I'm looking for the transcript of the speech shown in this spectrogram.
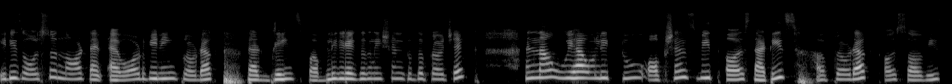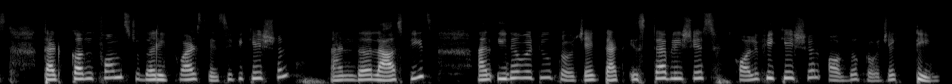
it is also not an award winning product that brings public recognition to the project. And now we have only two options with us that is a product or service that conforms to the required specification. And the last is an innovative project that establishes qualification of the project team.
